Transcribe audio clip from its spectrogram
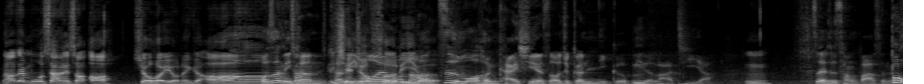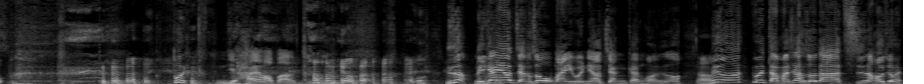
然后再摸上来的时候，哦，就会有那个哦，不是你可一切就合理了。自摸很开心的时候，就跟你隔壁的垃圾呀，嗯，这也是常发生的。不，不，也还好吧？没有我你知道，你刚才要讲的时候，我本来以为你要讲干话，你说没有啊？因为打麻将的时候大家吃，然后就会。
